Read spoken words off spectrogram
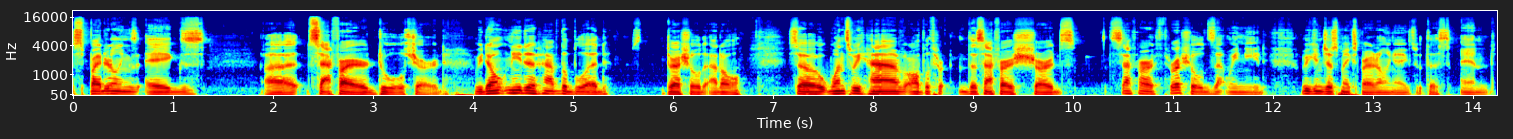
Spiderling's Eggs uh, Sapphire dual shard. We don't need to have the blood threshold at all. So once we have all the the sapphire shards, sapphire thresholds that we need, we can just make spiderling eggs with this, and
